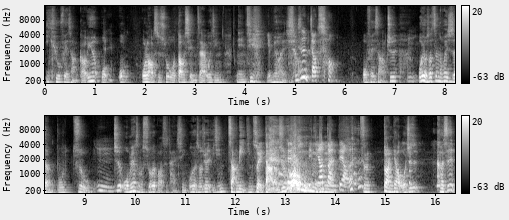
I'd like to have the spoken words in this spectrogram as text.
，EQ 非常高。因为我我我老实说，我到现在我已经年纪也没有很小，你是比较冲。我非常就是，我有时候真的会忍不住，嗯，就是我没有什么所谓保持弹性，我有时候就已经张力已经最大了，就是 已经要断掉了，怎么断掉？我就是，可是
